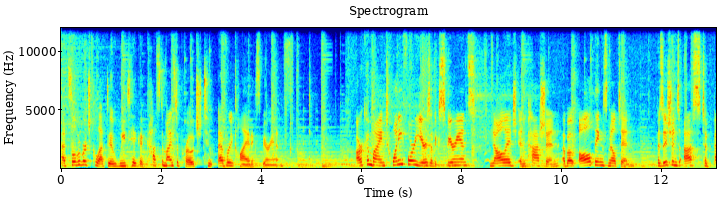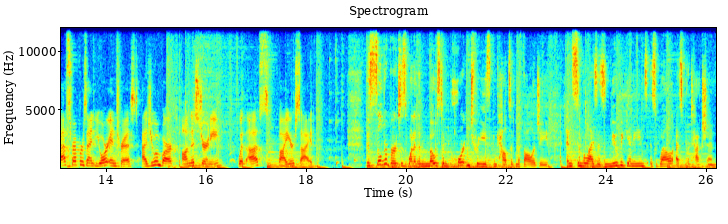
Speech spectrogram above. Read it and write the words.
At Silver Birch Collective, we take a customized approach to every client experience. Our combined 24 years of experience, knowledge, and passion about all things Milton positions us to best represent your interest as you embark on this journey with us by your side. The silver birch is one of the most important trees in Celtic mythology and symbolizes new beginnings as well as protection.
